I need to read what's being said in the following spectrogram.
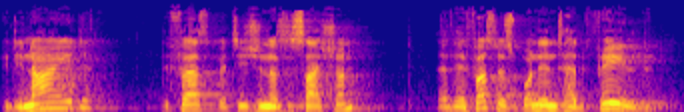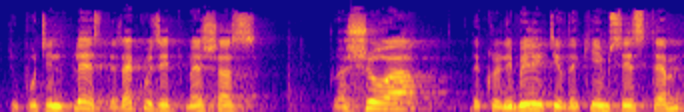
He denied the first petitioner's assertion that the first respondent had failed to put in place the requisite measures to assure the credibility of the KIEMS system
